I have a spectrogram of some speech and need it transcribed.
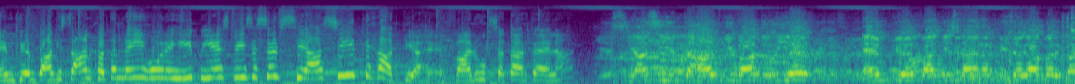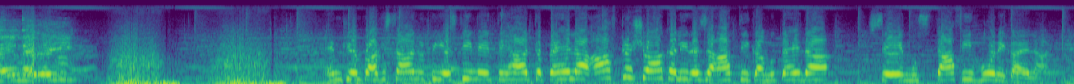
एमक्यूएम पाकिस्तान खत्म नहीं हो रही पीएसपी से सिर्फ़ सियासी इतिहाद किया है। फारूक सतार का ऐलान। ये सियासी इतिहाद की बात हुई है। एमक्यूएम पाकिस्तान अपनी जगह पर कायम है रही। एमक्यूएम पाकिस्तान और पीएसपी में इतिहाद का पहला आफ्टर शॉक अली रजा आफ्ती का मुतहदा से मुस्ताफी होने का ऐलान।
